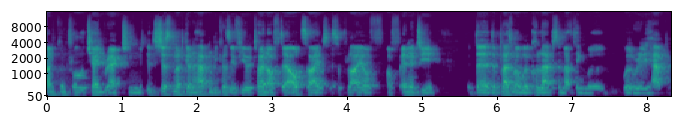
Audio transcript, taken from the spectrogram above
uncontrolled chain reaction. It's just not going to happen because if you turn off the outside supply of, of energy, the, the plasma will collapse and nothing will, will really happen.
